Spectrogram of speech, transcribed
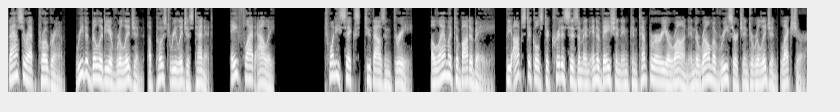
Basirat Program. Readability of Religion, a Post-Religious Tenet. A. Flat Alley 26, 2003. Alama Tabatabai. The Obstacles to Criticism and Innovation in Contemporary Iran in the Realm of Research into Religion lecture.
